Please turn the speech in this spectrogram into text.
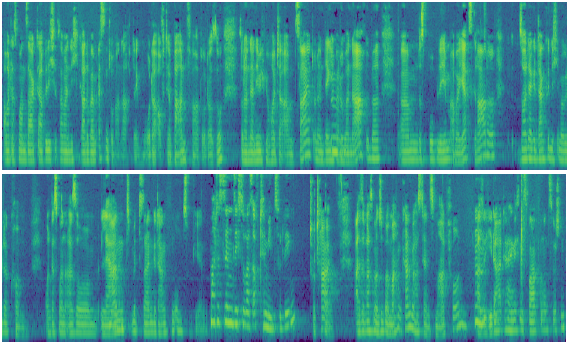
Aber dass man sagt, da will ich jetzt aber nicht gerade beim Essen drüber nachdenken oder auf der Bahnfahrt oder so, sondern dann nehme ich mir heute Abend Zeit und dann denke ich mal Mhm. drüber nach über ähm, das Problem. Aber jetzt gerade soll der Gedanke nicht immer wieder kommen. Und dass man also lernt, mit seinen Gedanken umzugehen. Macht es Sinn, sich sowas auf Termin zu legen? Total. Also was man super machen kann, du hast ja ein Smartphone, Mhm. also jeder hat ja eigentlich ein Smartphone inzwischen,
